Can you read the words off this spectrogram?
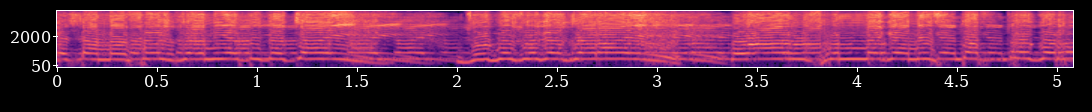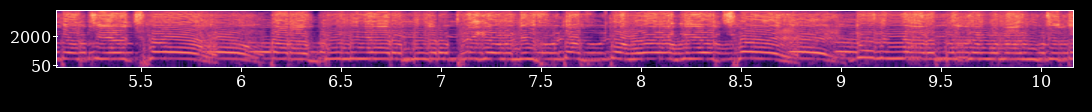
একটা মেসেজ জানিয়ে দিতে চাই। যুগে যুগে যারাই কোরআন সুন্নাকে নিস্তব্ধ করতে চেয়েছে, তারা দুনিয়ার মুখ থেকে নিস্তব্ধ হয়ে গিয়েছে। দুনিয়ার বুকে লাঞ্ছিত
